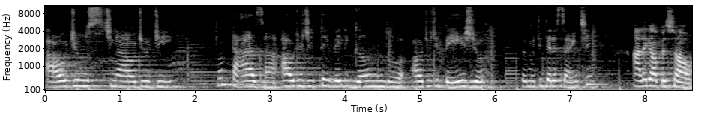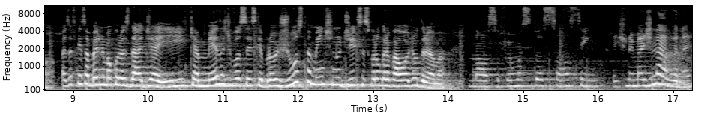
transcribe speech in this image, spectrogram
áudios, tinha áudio de fantasma, áudio de TV ligando, áudio de beijo. Foi muito interessante. Ah, legal, pessoal. Mas eu fiquei sabendo de uma curiosidade aí, que a mesa de vocês quebrou justamente no dia que vocês foram gravar o audiodrama. Nossa, foi uma situação assim, a gente não imaginava, né?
